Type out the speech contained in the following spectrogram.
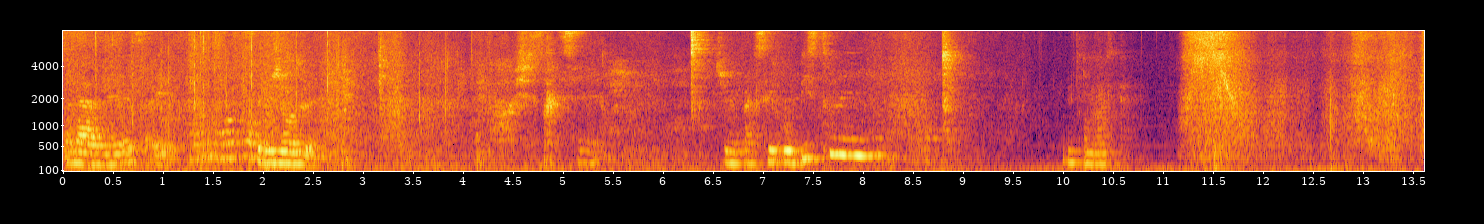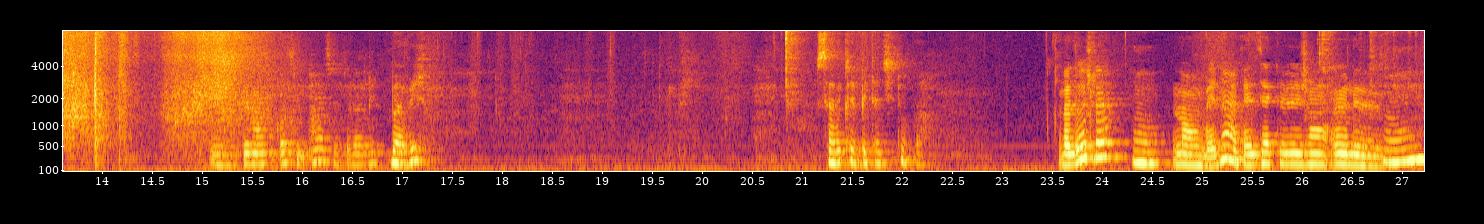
on est arrivé, ça y est. C'est le jour de... Oh, je suis stressée. Je vais passer au bistouri. Mets ton masque. Et justement, pourquoi tu... Ah, tu vas te laver Bah oui. C'est avec la bétadine ou pas La douche là mm. Non, mais non, t'as dit que les gens, eux, le. Mm.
